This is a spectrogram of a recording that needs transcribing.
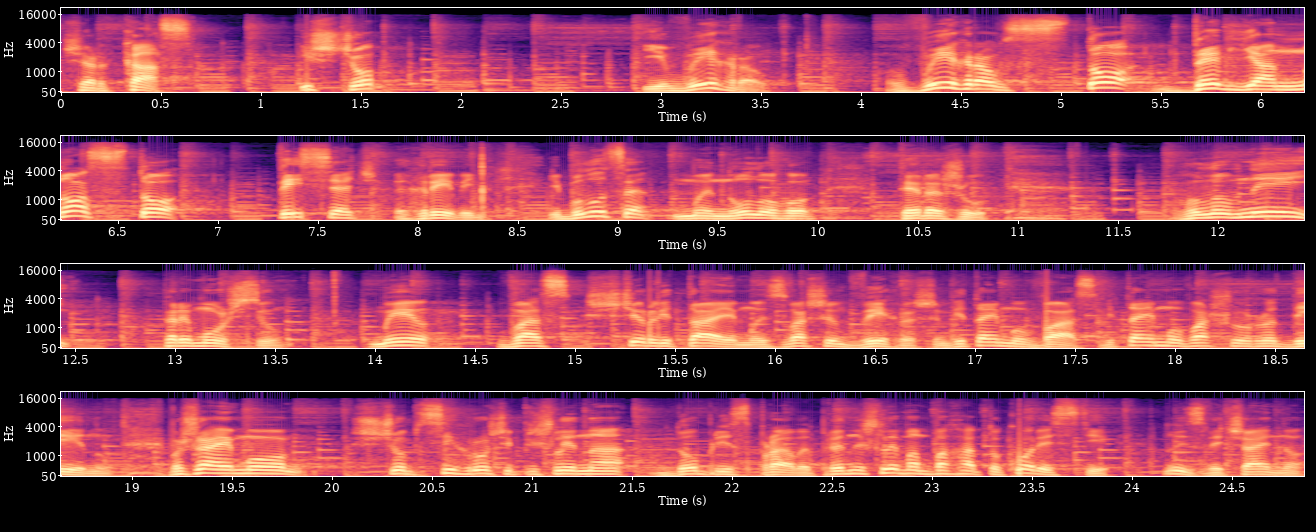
Черкас. І що? І виграв. Виграв 190 тисяч гривень. І було це минулого тиражу. Головний переможцю, ми вас щиро вітаємо з вашим виграшем. Вітаємо вас, вітаємо вашу родину. Бажаємо, щоб ці гроші пішли на добрі справи, принесли вам багато користі, ну і звичайно,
